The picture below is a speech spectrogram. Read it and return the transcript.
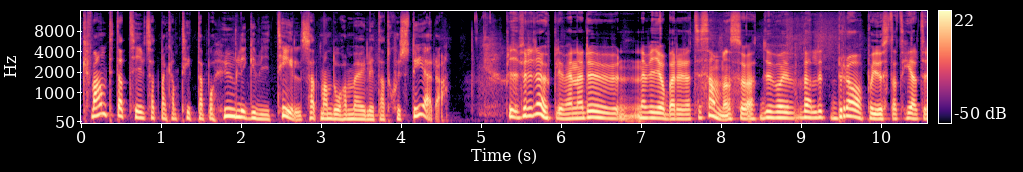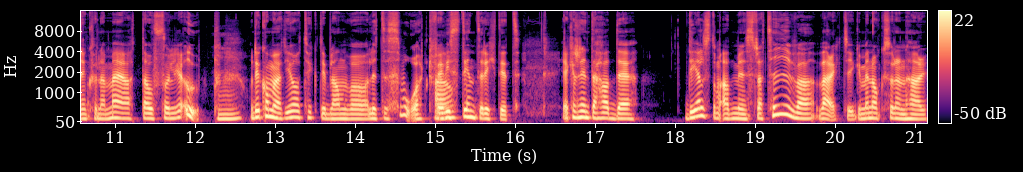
kvantitativt så att man kan titta på hur ligger vi till så att man då har möjlighet att justera. Precis, för det där upplever jag när, du, när vi jobbade där tillsammans, så att du var ju väldigt bra på just att hela tiden kunna mäta och följa upp. Mm. Och det kommer att jag tyckte ibland var lite svårt, för ja. jag visste inte riktigt, jag kanske inte hade dels de administrativa verktygen men också den här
